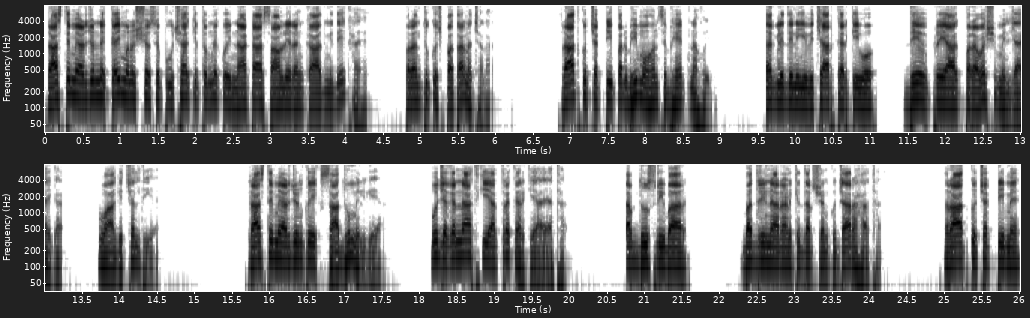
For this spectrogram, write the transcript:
रास्ते में अर्जुन ने कई मनुष्यों से पूछा कि तुमने कोई नाटा सांवले रंग का आदमी देखा है, परंतु कुछ पता न चला। रात को चट्टी पर भी मोहन से भेंट न हुई। अगले दिन ये विचार करके वो देवप्रयाग पर अवश्य मिल जाएगा, वो आगे चल दिया। रास्ते में अर्जुन को एक साधु मिल गया। वो जगन्नाथ की यात्रा करके आया था। अब दूसरी बार बद्रीनारायण के दर्शन को जा रहा था। रात को चट्टी में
